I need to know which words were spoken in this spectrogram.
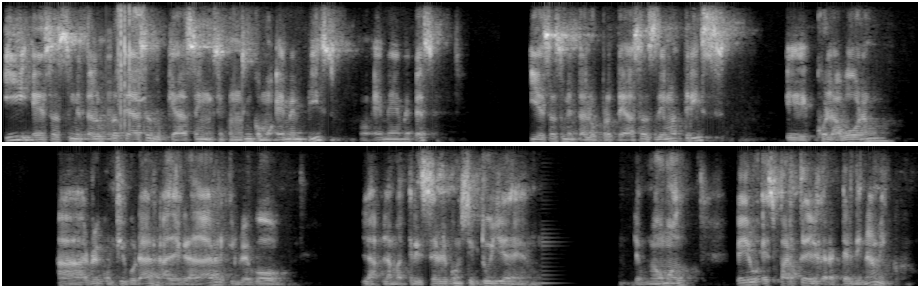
y esas metaloproteasas lo que hacen se conocen como MMPs o MMPs y esas metaloproteasas de matriz eh, colaboran a reconfigurar, a degradar y luego la, la matriz se reconstituye de un nuevo modo, pero es parte del carácter dinámico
